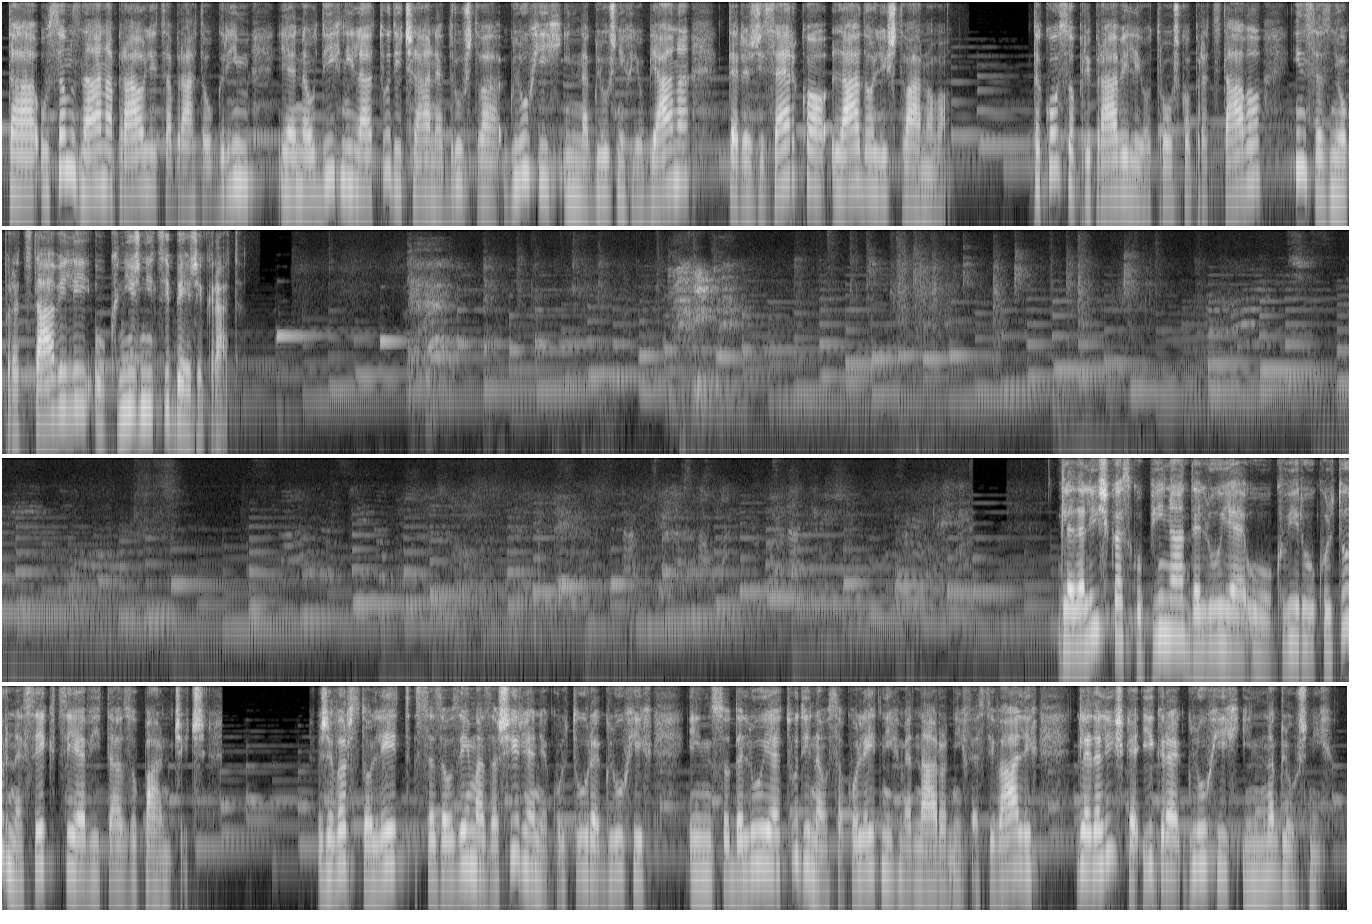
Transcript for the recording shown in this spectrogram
Ta vsem znana pravljica bratov Grim je navdihnila tudi člane društva gluhih in naglušnih Ljubljana ter režiserko Lado Lištvanovo. Tako so pripravili otroško predstavo in se z njo predstavili v knjižnici Bežigrad. Gledališka skupina deluje v okviru kulturne sekcije Vita Zupančič. Že vrsto let se zauzema za širjenje kulture gluhih in sodeluje tudi na vsakoletnih mednarodnih festivalih gledališke igre gluhih in naglušnih.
